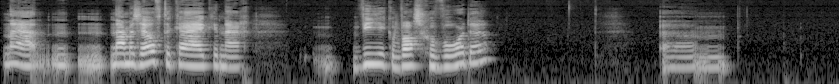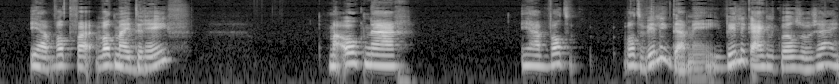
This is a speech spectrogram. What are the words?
nou ja, naar mezelf te kijken, naar wie ik was geworden. Um, ja, wat, wat mij dreef. Maar ook naar, ja, wat, wat wil ik daarmee? Wil ik eigenlijk wel zo zijn?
